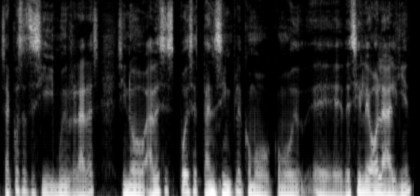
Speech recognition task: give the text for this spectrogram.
sea, cosas así muy raras, sino a veces puede ser tan simple como, como eh, decirle hola a alguien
